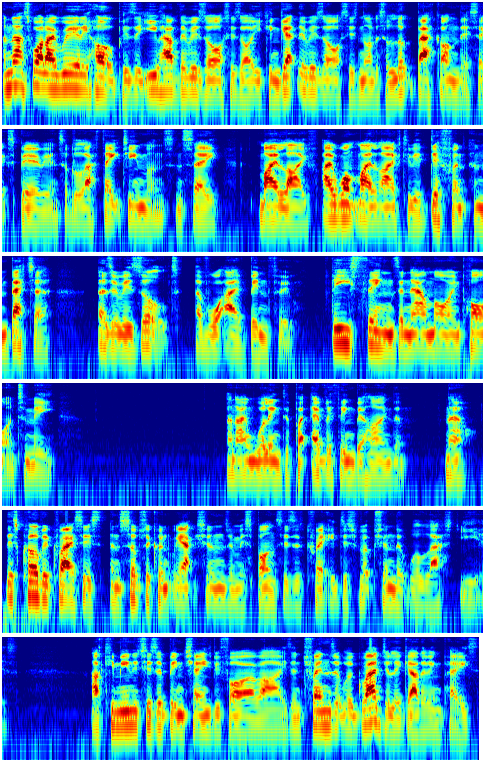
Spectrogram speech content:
And that's what I really hope is that you have the resources or you can get the resources in order to look back on this experience of the last 18 months and say, my life, I want my life to be different and better as a result of what I've been through. These things are now more important to me and I'm willing to put everything behind them. Now, this COVID crisis and subsequent reactions and responses have created disruption that will last years. Our communities have been changed before our eyes, and trends that were gradually gathering pace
